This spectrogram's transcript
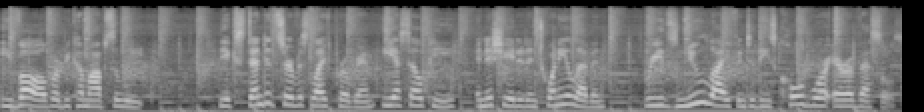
evolve or become obsolete. The Extended Service Life Program, ESLP, initiated in 2011, breathes new life into these Cold War era vessels.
